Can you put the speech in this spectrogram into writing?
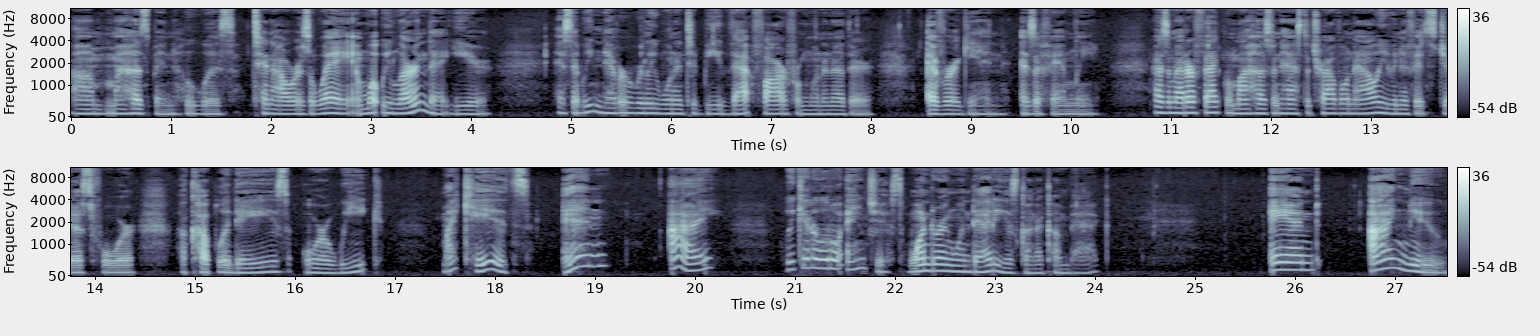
um, my husband who was 10 hours away. And what we learned that year is that we never really wanted to be that far from one another ever again as a family. As a matter of fact, when my husband has to travel now, even if it's just for a couple of days or a week, my kids and I, we get a little anxious, wondering when daddy is going to come back. And I knew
